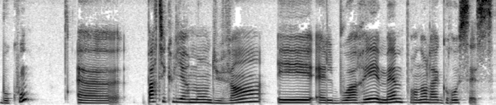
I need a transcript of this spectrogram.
beaucoup, euh, particulièrement du vin, et elles boiraient même pendant la grossesse.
